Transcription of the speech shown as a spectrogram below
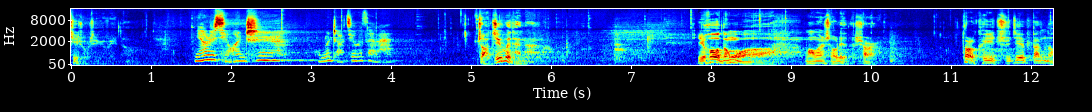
记住这个味道。你要是喜欢吃，我们找机会再来。找机会太难了。以后等我忙完手里的事儿，倒是可以直接搬到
